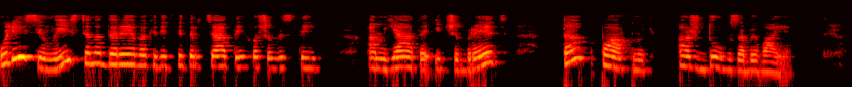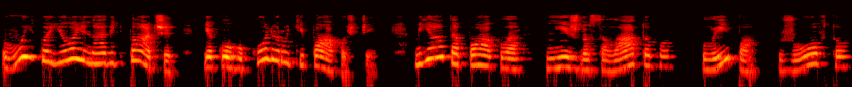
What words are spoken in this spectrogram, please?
у лісі листя на деревах від вітерця тихо шелестить, а м'ята і чебрець так пахнуть, аж дух забиває. Вуйко Йой навіть бачив, якого кольору ті пахощі. М'ята пахла ніжно-салатово, липа жовто,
